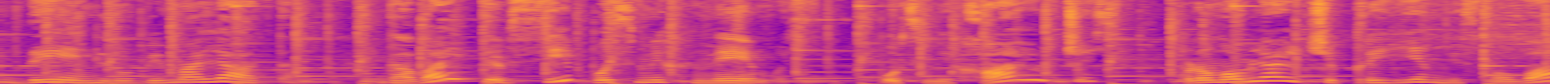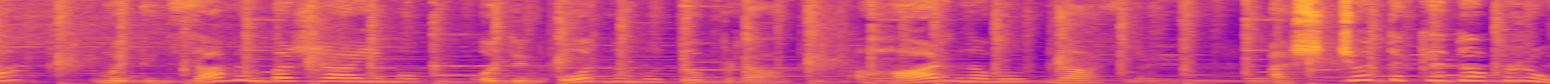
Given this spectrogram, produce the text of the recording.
день, любі малята! Давайте всі посміхнемось. Посміхаючись, промовляючи приємні слова, ми тим самим бажаємо один одному добра, гарного настрою. А що таке добро?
